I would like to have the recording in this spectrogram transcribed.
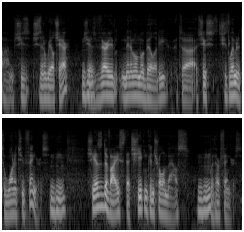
Um, she's she's in a wheelchair. She has very minimal mobility. It's, uh, she's she's limited to one or two fingers. Mm-hmm. She has a device that she can control a mouse with her fingers.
